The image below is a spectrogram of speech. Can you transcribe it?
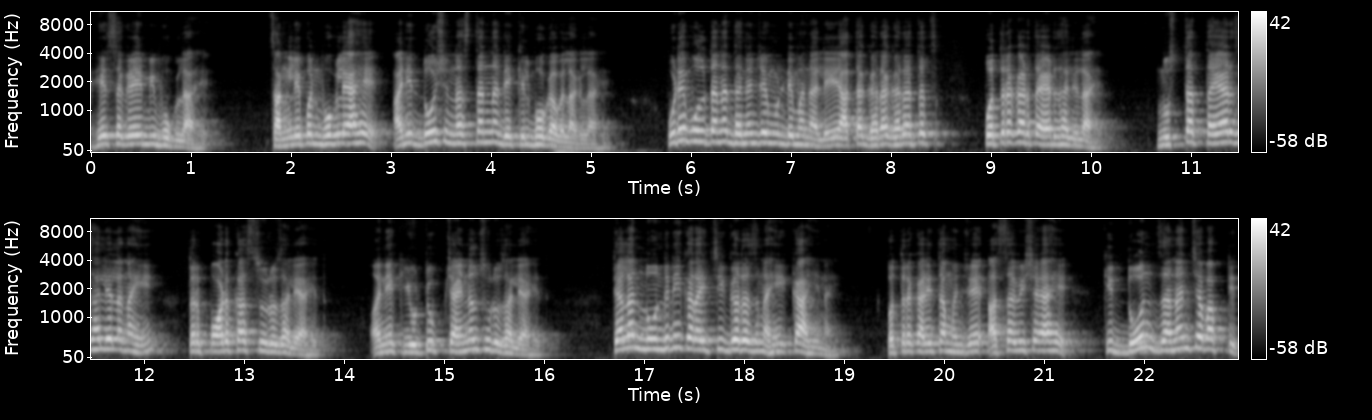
हे सगळे मी भोगलं आहे. चांगले पण भोगले आहे आणि दोष नसताना देखील भोगावं लागलं आहे. पुढे बोलताना धनंजय मुंडे म्हणाले आता घराघरातच पत्रकार तयार झालेला आहे. नुसता तयार झालेला नाही तर पॉडकास्ट सुरू झाले आहेत. अनेक यूट्यूब चॅनल सुरू झाले आहेत. त्याला नोंदणी करायची गरज नाही काही नाही. पत्रकारिता म्हणजे असा विषय आहे की दोन जणांच्या बाबतीत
